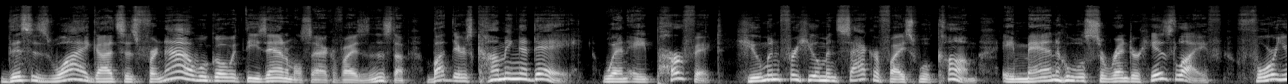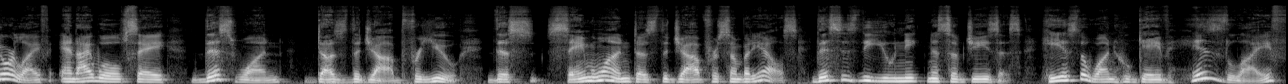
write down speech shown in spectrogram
This is why God says, for now, we'll go with these animal sacrifices and this stuff. But there's coming a day when a perfect human for human sacrifice will come, a man who will surrender his life for your life, and I will say, This one does the job for you. This same one does the job for somebody else. This is the uniqueness of Jesus. He is the one who gave his life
